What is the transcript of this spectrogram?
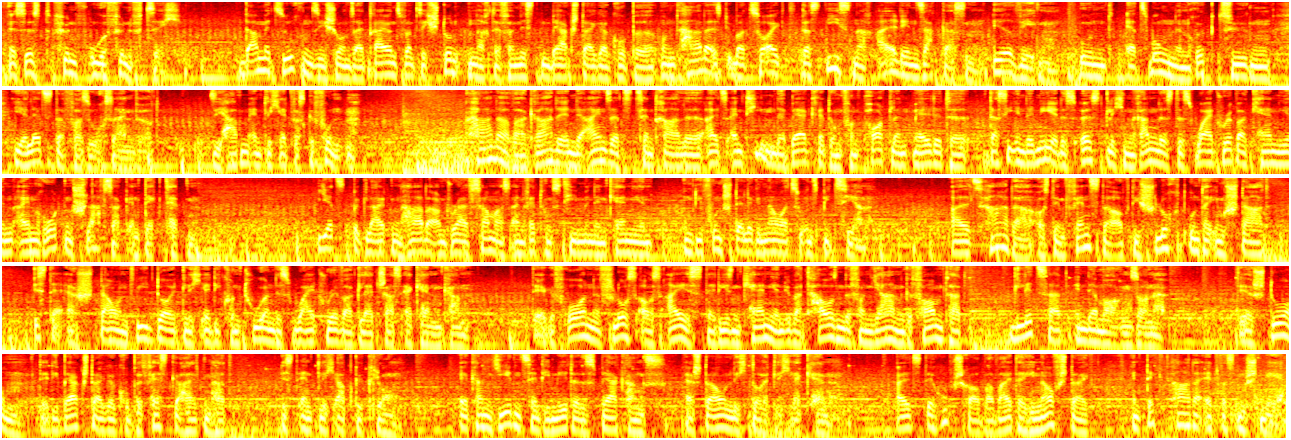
Es ist 5.50 Uhr. Damit suchen sie schon seit 23 Stunden nach der vermissten Bergsteigergruppe und Harder ist überzeugt, dass dies nach all den Sackgassen, Irrwegen und erzwungenen Rückzügen ihr letzter Versuch sein wird. Sie haben endlich etwas gefunden. Harder war gerade in der Einsatzzentrale, als ein Team der Bergrettung von Portland meldete, dass sie in der Nähe des östlichen Randes des White River Canyon einen roten Schlafsack entdeckt hätten. Jetzt begleiten Harder und Ralph Summers ein Rettungsteam in den Canyon, um die Fundstelle genauer zu inspizieren. Als Harder aus dem Fenster auf die Schlucht unter ihm starrt, ist er erstaunt, wie deutlich er die Konturen des White River Gletschers erkennen kann. Der gefrorene Fluss aus Eis, der diesen Canyon über tausende von Jahren geformt hat, glitzert in der Morgensonne. Der Sturm, der die Bergsteigergruppe festgehalten hat, ist endlich abgeklungen. Er kann jeden Zentimeter des Berghangs erstaunlich deutlich erkennen. Als der Hubschrauber weiter hinaufsteigt, entdeckt Harder etwas im Schnee.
